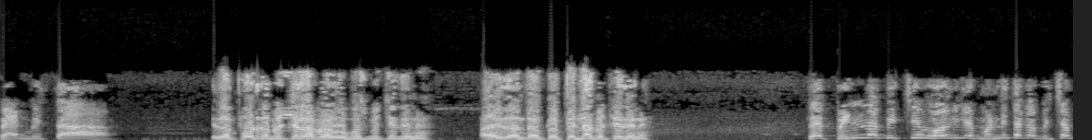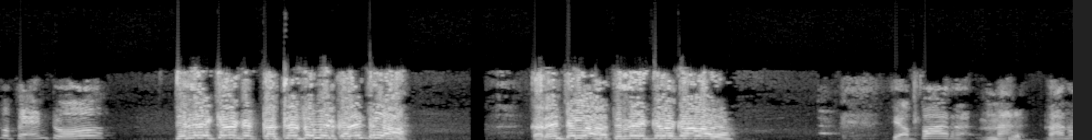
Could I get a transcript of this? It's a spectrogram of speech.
ಪ್ಯಾಂಟ್ ಬಿತ್ತಾ? ಇಲ್ಲ ಪೂರ್ತಿ ಬಿಚ್ಚಿಲ್ಲ ಉಗುಸ್ ಬಿಚ್ಚಿದ್ದೀನಿ. ಇದು ಅಂತ ಪಿನ್ನ ಬಿಚ್ಚಿದ್ದೀನಿ. ಲೇ ಪಿನ್ನ ಬಿಚ್ಚಿ ಹೋಗ್ಲಿ ಮಂಡಿ ತಕ ಬಿಚ್ಚಪ್ಪ ಪ್ಯಾಂಟು. ಇಕ್ಕಳಕ ಕತ್ಲೆ ಸ್ವಾಮಿ ಕರೆಂಟ್ ಇಲ್ಲ. ಕರೆಂಟ್ ಇಲ್ಲ ತಿರ್ಗಾ ಇಕ್ಕಳಕ್ಕಾಗಲ್ಲ ಯಪ್ಪ ನ- ನಾನು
